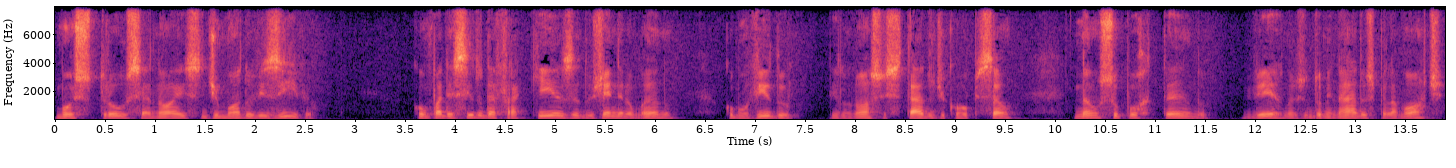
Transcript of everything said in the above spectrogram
mostrou-se a nós de modo visível, compadecido da fraqueza do gênero humano, comovido pelo nosso estado de corrupção, não suportando ver-nos dominados pela morte,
